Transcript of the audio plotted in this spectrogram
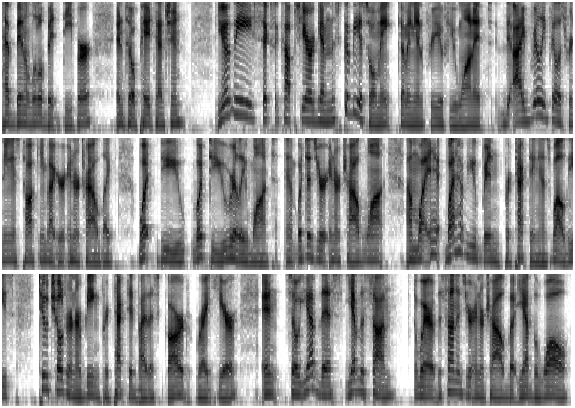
have been a little bit deeper, and so pay attention you have the Six of Cups here. Again, this could be a soulmate coming in for you if you want it. I really feel this reading is talking about your inner child. Like, what do you what do you really want? And what does your inner child want? Um, what what have you been protecting as well? These two children are being protected by this guard right here. And so you have this, you have the sun, where the sun is your inner child, but you have the wall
